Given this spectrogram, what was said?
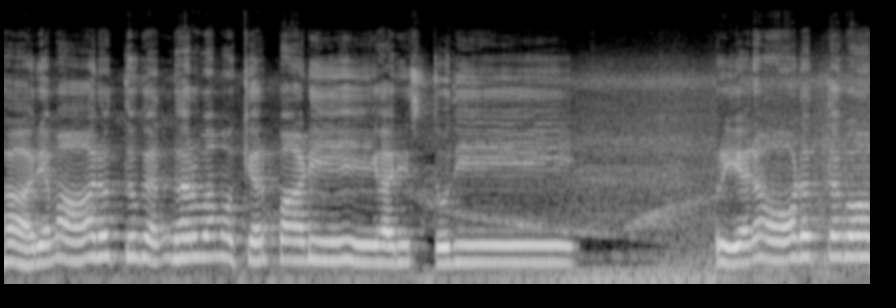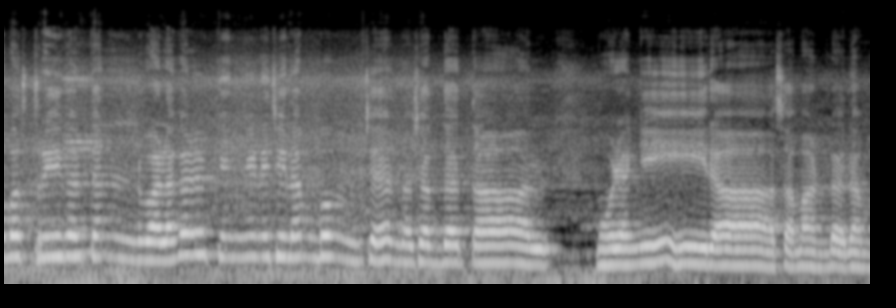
ഭാര്യമാരൊത്തു ഗന്ധർവമുഖ്യർ പാടി ഹരിസ്തുതി. പ്രിയനോടൊത്ത ഗോപസ്ത്രീകൾ തൻ വളകൾ കിങ്ങിണി ചിലമ്പും ചേർന്ന ശബ്ദത്താൽ മുഴങ്ങീരാസമണ്ഡലം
